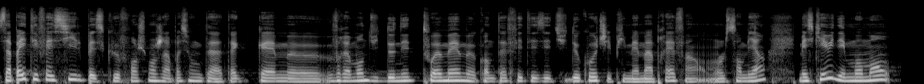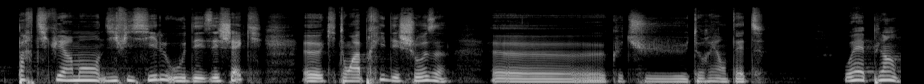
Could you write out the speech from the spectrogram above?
ça n'a pas été facile parce que franchement, j'ai l'impression que tu as, quand même euh, vraiment dû te donner de toi-même quand tu as fait tes études de coach et puis même après, enfin, on le sent bien. Mais est-ce qu'il y a eu des moments particulièrement difficiles ou des échecs euh, qui t'ont appris des choses euh, que tu t'aurais en tête? Ouais, plein.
